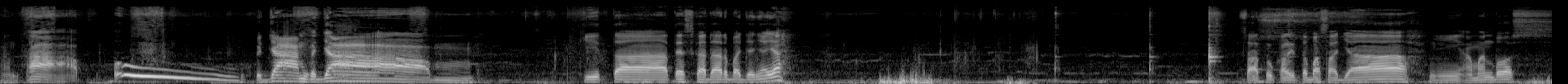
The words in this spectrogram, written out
Mantap. Uh, kejam, kejam. Kita tes kadar bajanya ya. Satu kali tebas saja. Nih aman, Bos.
